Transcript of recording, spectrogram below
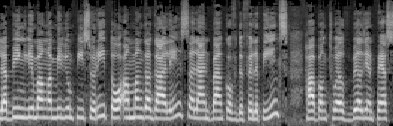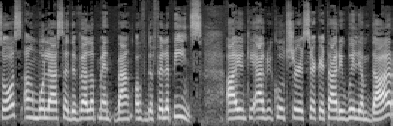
Labing limang milyong piso rito ang manggagaling sa Land Bank of the Philippines, habang 12 billion pesos ang mula sa Development Bank of the Philippines. Ayon kay Agriculture Secretary William Dar,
